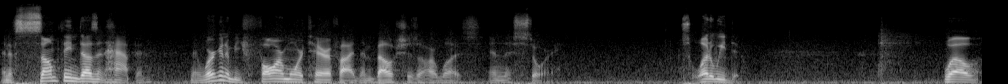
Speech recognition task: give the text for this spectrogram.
And if something doesn't happen, then we're going to be far more terrified than Belshazzar was in this story. So, what do we do? Well,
